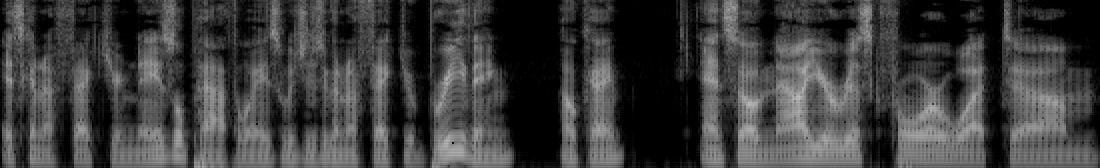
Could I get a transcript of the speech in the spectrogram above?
it's going to affect your nasal pathways, which is going to affect your breathing. Okay. And so now your risk for what, um,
